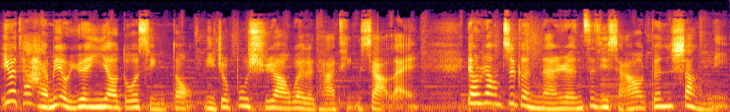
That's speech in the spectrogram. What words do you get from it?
因为他还没有愿意要多行动，你就不需要为了他停下来。要让这个男人自己想要跟上你。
